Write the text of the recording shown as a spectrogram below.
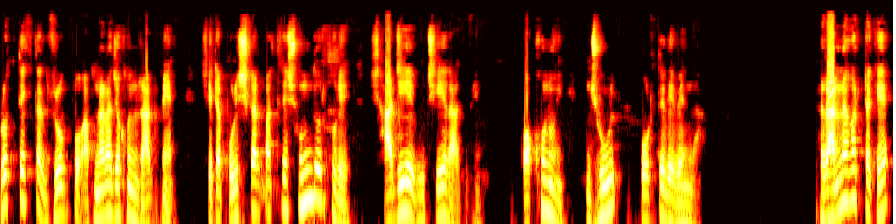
প্রত্যেকটা দ্রব্য আপনারা যখন রাখবেন, সেটা পরিষ্কার পাত্রে সুন্দর করে সাজিয়ে গুছিয়ে রাখবেন। কখনোই ঝুল পড়তে দেবেন না। রান্নাঘরটাকে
